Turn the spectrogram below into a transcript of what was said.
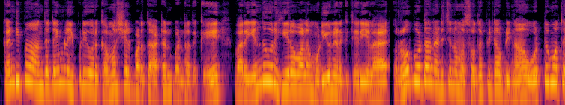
கண்டிப்பா அந்த டைம்ல இப்படி ஒரு கமர்ஷியல் படத்தை அட்டன் பண்றதுக்கு வேற எந்த ஒரு ஹீரோவால முடியும்னு எனக்கு தெரியல. ரோபோட்டா நடிச்சு நம்ம சொதப்பிட்டோம் அப்படின்னா ஒட்டுமொத்த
